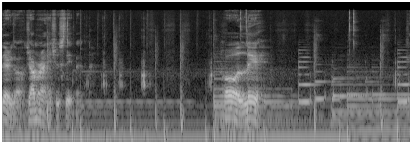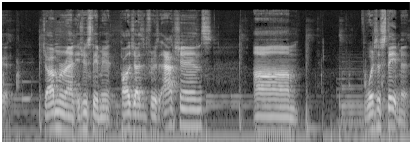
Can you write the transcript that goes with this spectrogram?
There you go. Ja Morant issued statement. Holy. Okay. Ja Morant issued statement apologizing for his actions. Um, where's the statement?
